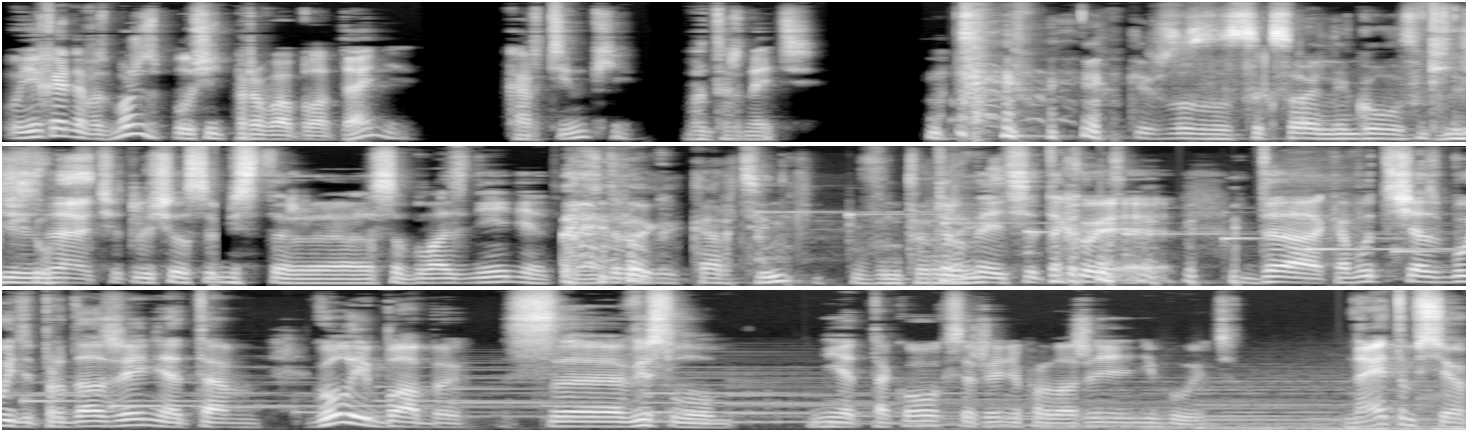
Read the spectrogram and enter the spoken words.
Уникальная возможность получить правообладание картинки в интернете. Что за сексуальный голос Не включился? знаю, что включился мистер э, соблазнение. Картинки в интернете такой, э, да, как будто сейчас будет продолжение там голые бабы с э, веслом. Нет, такого, к сожалению, продолжения не будет. На этом все.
